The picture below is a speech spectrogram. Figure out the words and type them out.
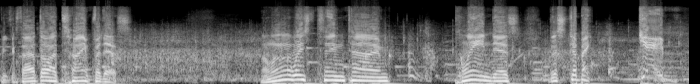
because I don't have time for this. I'm not wasting time playing this this stupid game.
